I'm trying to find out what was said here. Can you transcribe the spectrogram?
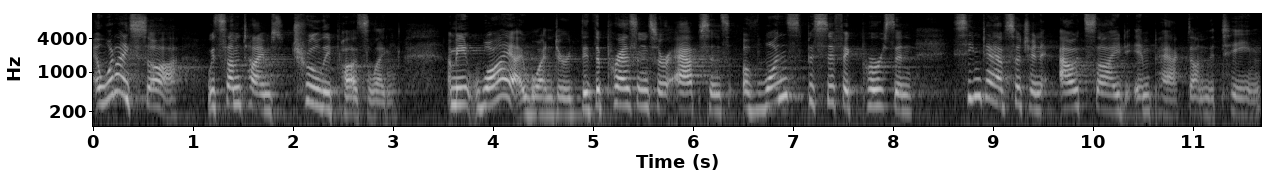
And what I saw was sometimes truly puzzling. I mean, why, I wondered, did the presence or absence of one specific person seem to have such an outside impact on the team?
